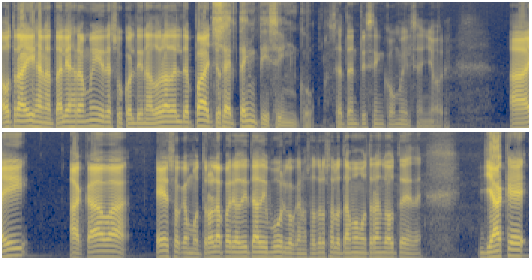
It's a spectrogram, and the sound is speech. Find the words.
otra hija, Natalia Ramírez, su coordinadora del despacho. 75. 75 mil, señores. Ahí acaba eso que mostró la periodista de Burgo, que nosotros se lo estamos mostrando a ustedes, ya que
